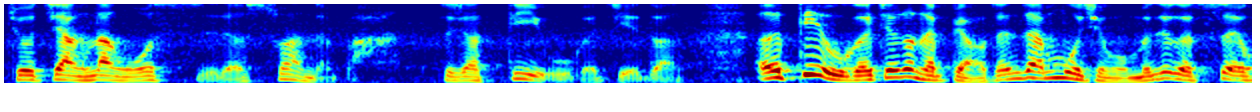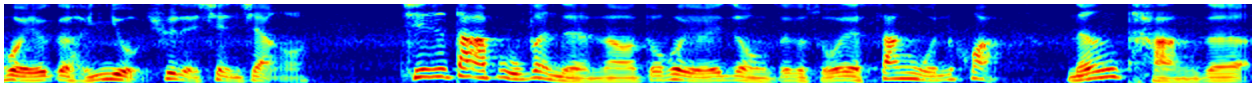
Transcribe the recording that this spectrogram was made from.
就这样让我死了算了吧。这叫第五个阶段，而第五个阶段的表征，在目前我们这个社会有一个很有趣的现象哦。其实大部分的人呢，都会有一种这个所谓的三文化，能躺着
